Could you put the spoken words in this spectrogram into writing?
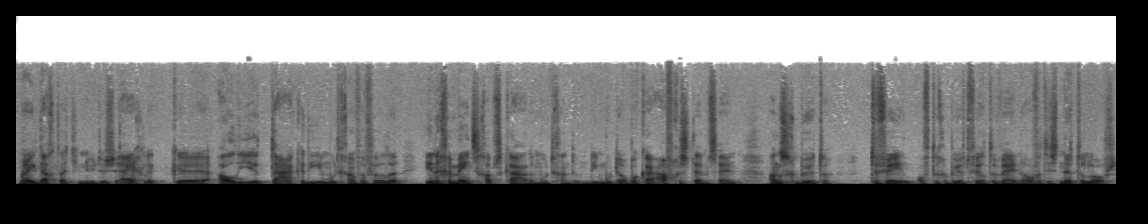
Maar ik dacht dat je nu dus eigenlijk uh, al die taken die je moet gaan vervullen... in een gemeenschapskader moet gaan doen. Die moeten op elkaar afgestemd zijn. Anders gebeurt er te veel of er gebeurt veel te weinig... of het is nutteloos.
